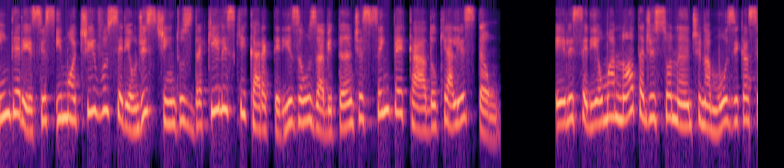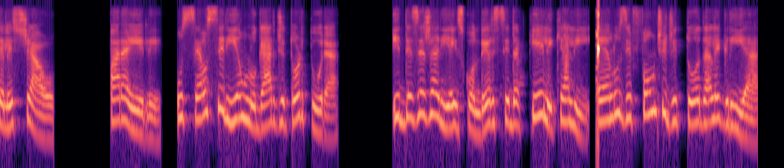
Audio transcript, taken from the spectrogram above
interesses e motivos seriam distintos daqueles que caracterizam os habitantes sem pecado que ali estão. Ele seria uma nota dissonante na música celestial. Para ele, o céu seria um lugar de tortura. E desejaria esconder-se daquele que ali é luz e fonte de toda alegria.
